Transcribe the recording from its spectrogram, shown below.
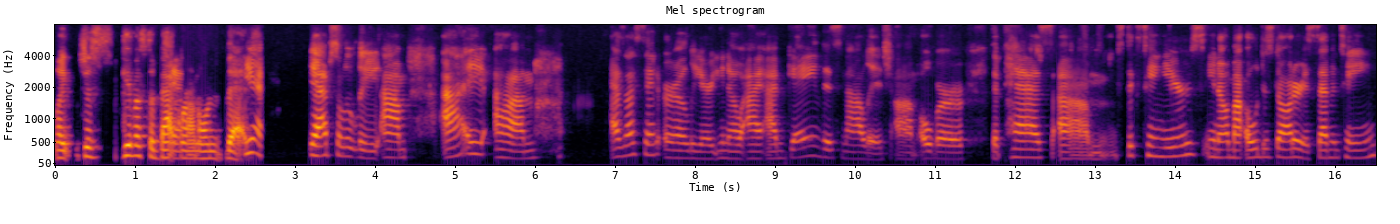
Like, just give us the background yeah. on that. Yeah. Yeah, absolutely. Um, I um, as I said earlier, you know, I, I've gained this knowledge um, over the past um, 16 years. You know, my oldest daughter is 17,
